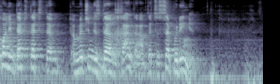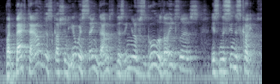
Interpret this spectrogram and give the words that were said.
upon him, that's, that's, that, I mentioned this Derech that's a separate Inyan. But back to our discussion, here we're saying that this Inyan of Segula, the Eitzlis, is Nesinis.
